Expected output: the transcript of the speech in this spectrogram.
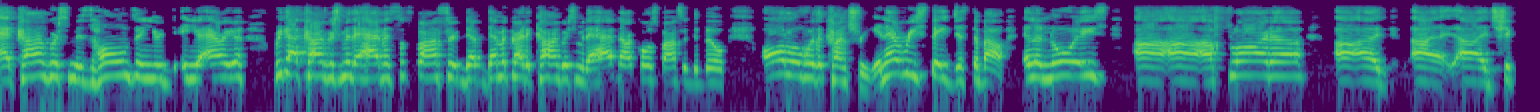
at congressmen's homes in your in your area, we got congressmen that haven't sponsored, de- Democratic congressmen that have not co-sponsored the bill all over the country, in every state, just about Illinois, uh, uh, uh, Florida, uh, uh, uh, Chic-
